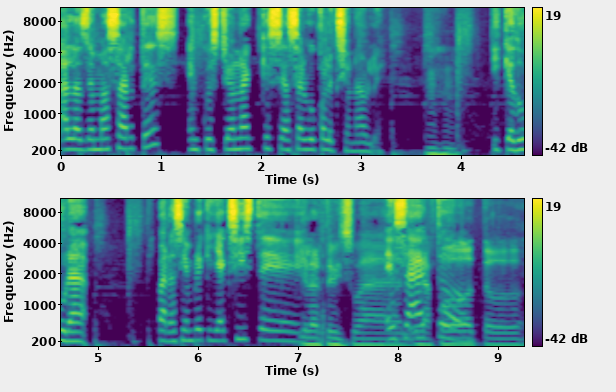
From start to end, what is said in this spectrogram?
a las demás artes en cuestión a que se hace algo coleccionable y que dura para siempre, que ya existe. Y el arte visual, y la foto.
